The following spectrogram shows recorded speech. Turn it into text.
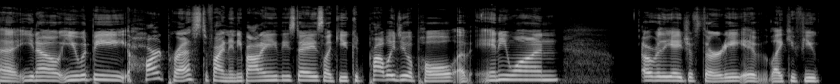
Uh, you know, you would be hard pressed to find anybody these days. Like, you could probably do a poll of anyone over the age of 30. If, like, if you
